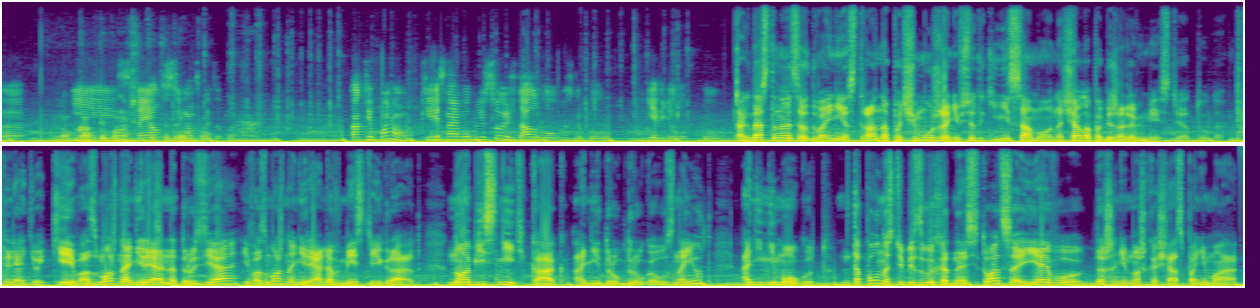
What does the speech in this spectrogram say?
э, Ну как ты и помнишь, стоял с цыганской такой. Как я понял? Я знаю его в лесу и ждал его возле ПУ. Я видел ПУ. Тогда становится вдвойне странно, почему же они все-таки не с самого начала побежали вместе оттуда. Блять, окей, возможно они реально друзья, и возможно они реально вместе играют. Но объяснить, как они друг друга узнают, они не могут. Это полностью безвыходная ситуация, и я его даже немножко сейчас понимаю.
